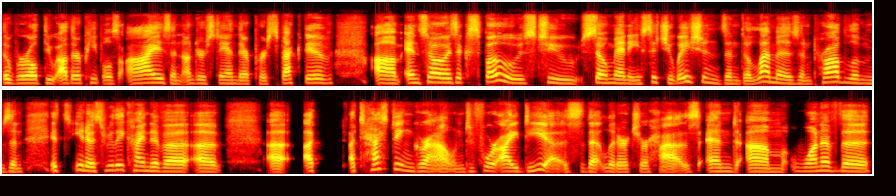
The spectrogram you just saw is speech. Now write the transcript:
the world through other people's eyes and understand their perspective. Um, and so I was exposed to so many situations and dilemmas and problems. And it's, you know, it's really kind of a, a, a, a testing ground for ideas that literature has and um, one of the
